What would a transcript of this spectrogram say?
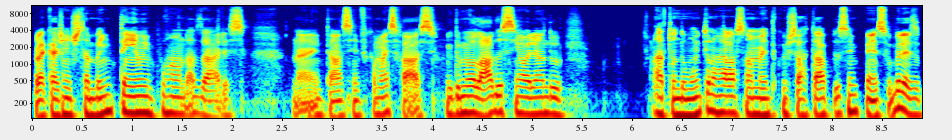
para que a gente também tenha um empurrão das áreas, né? Então, assim, fica mais fácil. E do meu lado, assim, olhando atuando muito no relacionamento com startups, eu sempre penso, beleza,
